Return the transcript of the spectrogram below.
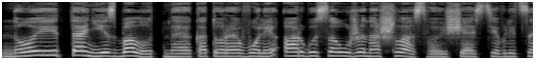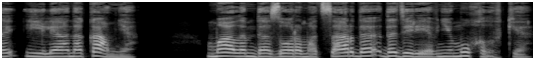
Но «Ну и Танис Болотная, которая волей Аргуса уже нашла свое счастье в лице Илиана Камня малым дозором от Сарда до деревни Мухоловки.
